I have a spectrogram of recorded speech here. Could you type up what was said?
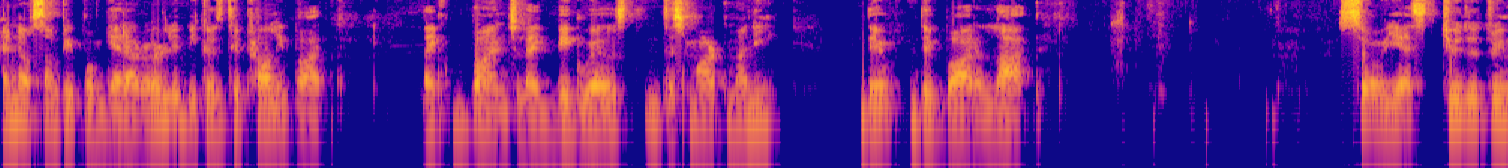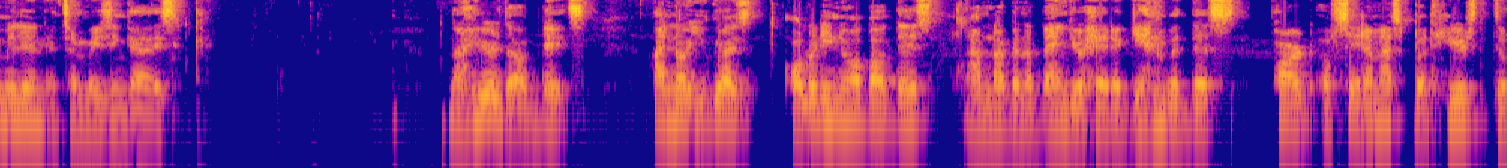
I know some people get out early because they probably bought like bunch, like big whales, the smart money. They they bought a lot. So yes, two to three million. It's amazing, guys. Now here are the updates. I know you guys already know about this. I'm not gonna bang your head again with this part of SaitaMask, but here's the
